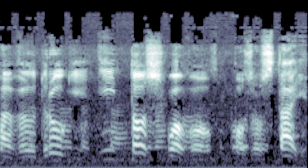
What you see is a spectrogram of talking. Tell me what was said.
Paweł II i to słowo pozostaje.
